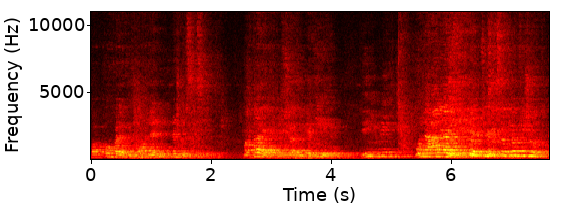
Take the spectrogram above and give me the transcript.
comparativement l'industrie. Ma taille est déjà négative. ولا على الصوديوم في جلدك.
